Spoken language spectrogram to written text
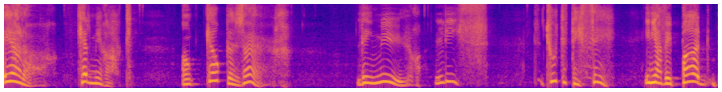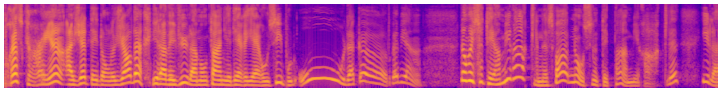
Et alors, quel miracle En quelques heures, les murs lisses, tout était fait. Il n'y avait pas presque rien à jeter dans le jardin. Il avait vu la montagne derrière aussi pour d'accord, très bien. Non, mais c'était un miracle, n'est-ce pas? Non, ce n'était pas un miracle. Il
